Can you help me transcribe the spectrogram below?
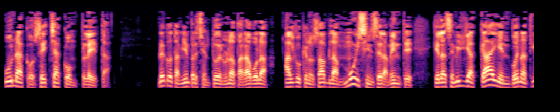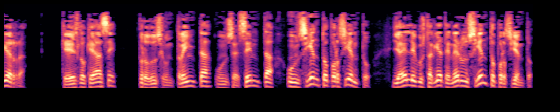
una cosecha completa. Luego también presentó en una parábola algo que nos habla muy sinceramente, que la semilla cae en buena tierra. ¿Qué es lo que hace? Produce un treinta, un sesenta, un ciento por ciento, y a él le gustaría tener un ciento por ciento.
